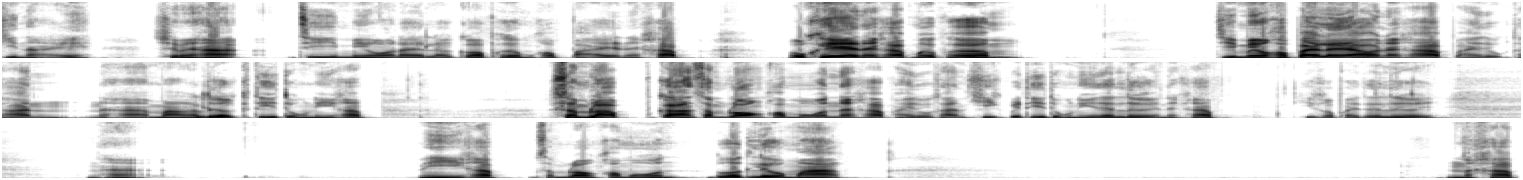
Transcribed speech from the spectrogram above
ที่ไหนใช่ไหมฮะ ที่เมลอะไรแล้วก็เพิ่มเข้าไปนะครับ โอเคนะครับ เมื่อเพิ่ม Gmail เข้าไปแล้วนะครับ ให้ทุกท่านนะฮะ มาเลือกที่ตรงนี้ครับสำหรับการสำรองข้อมูลนะครับ ให้ทุกท่านคลิกไปที่ตรงนี้ได้เลยนะครับ คลิกเข้าไปได้เลยนะฮะ นี่ครับสำรองข้อมูลรวดเร็วมากนะครับ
